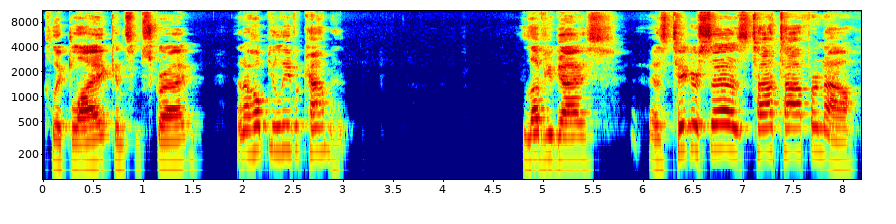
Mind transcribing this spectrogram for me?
clicked like, and subscribe, and I hope you leave a comment. Love you guys. As Tigger says, ta ta for now.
